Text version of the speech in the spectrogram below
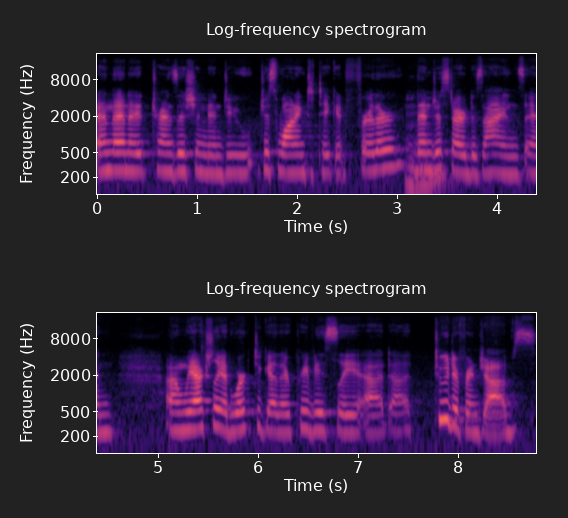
And then it transitioned into just wanting to take it further Mm-hmm. than just our designs. And um, we actually had worked together previously at uh, two different jobs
